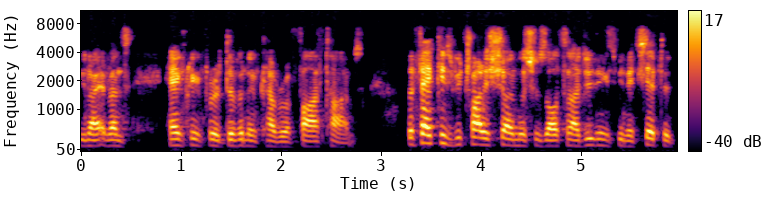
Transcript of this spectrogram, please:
you know, everyone's hankering for a dividend cover of five times. The fact is, we try to show in this result, and I do think it's been accepted.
